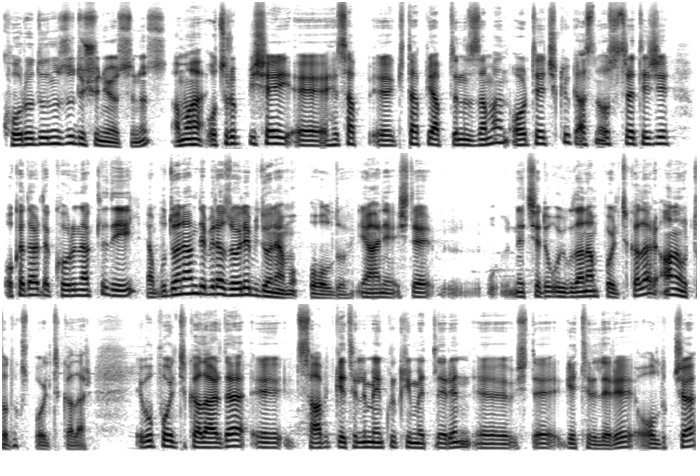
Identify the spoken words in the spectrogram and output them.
koruduğunuzu düşünüyorsunuz ama oturup bir şey e, hesap e, kitap yaptığınız zaman ortaya çıkıyor ki aslında o strateji o kadar da korunaklı değil. Yani bu dönemde biraz öyle bir dönem oldu. Yani işte neticede uygulanan politikalar anortodoks politikalar. E, bu politikalarda e, sabit getirili menkul kıymetlerin e, işte getirileri oldukça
